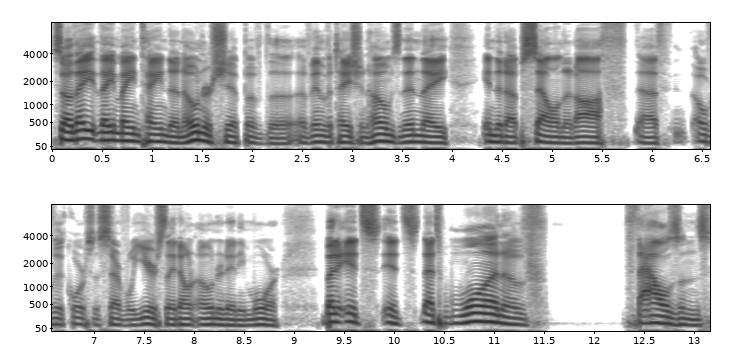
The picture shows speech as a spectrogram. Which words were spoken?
so they they maintained an ownership of the of Invitation Homes, and then they ended up selling it off uh, over the course of several years. So they don't own it anymore. But it's it's that's one of thousands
